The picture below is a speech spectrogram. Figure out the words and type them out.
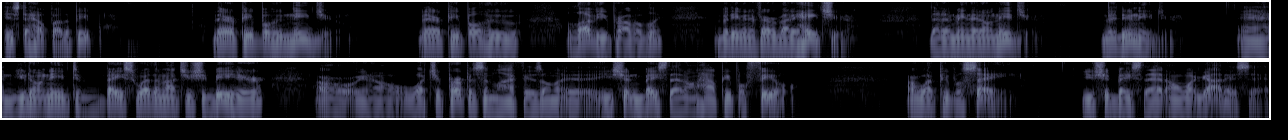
is to help other people. There are people who need you. There are people who love you probably, but even if everybody hates you, that doesn't mean they don't need you. They do need you. And you don't need to base whether or not you should be here or you know what your purpose in life is on uh, you shouldn't base that on how people feel or what people say. You should base that on what God has said.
